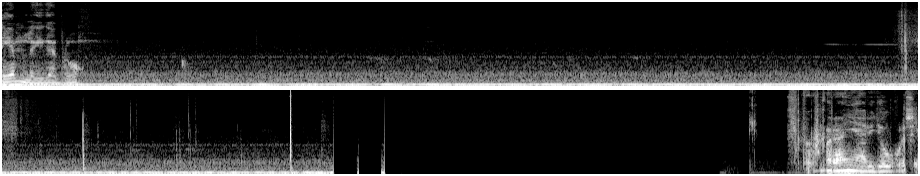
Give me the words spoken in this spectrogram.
टाइम लगेगा ब्रो અહીંયા આવી જવું પડશે.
